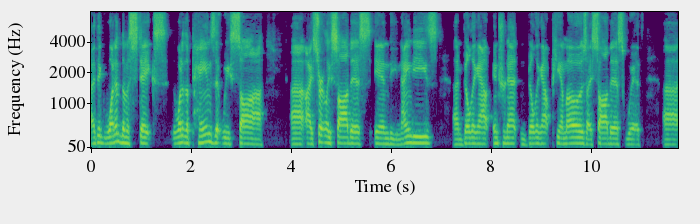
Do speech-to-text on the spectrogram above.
I think one of the mistakes, one of the pains that we saw, uh, I certainly saw this in the 90s and building out internet and building out PMOs. I saw this with uh,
